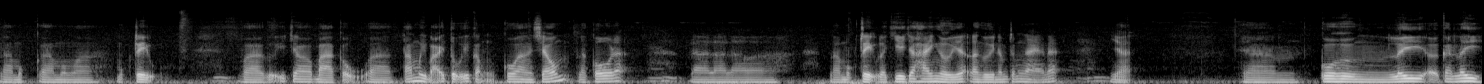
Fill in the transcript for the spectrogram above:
là một à, một, à, một triệu Ừ. và gửi cho bà cụ à, 87 tuổi cộng cô hàng xóm là cô đó À. là là là là một triệu là chia cho hai người á, là người 500 ngàn đó dạ à, cô Hường Ly ở Cali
